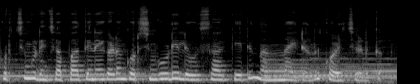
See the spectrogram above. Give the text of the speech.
കുറച്ചും കൂടി ചപ്പാത്തിനേക്കാളും കുറച്ചും കൂടി ലൂസാക്കിയിട്ട് നന്നായിട്ടൊന്ന് കുഴച്ചെടുക്കാം.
